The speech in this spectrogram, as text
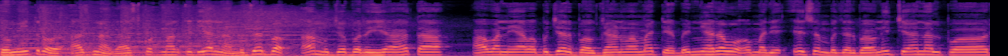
તો મિત્રો, આજના રાજકોટ માર્કેટ યાર્ડના બજાર ભાવ આ મુજબ રહ્યા હતા. આવા ને આવા બજાર ભાવ જાણવા માટે બન્યા રહો અમારી એસએમ બજાર ભાવની ચેનલ પર.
